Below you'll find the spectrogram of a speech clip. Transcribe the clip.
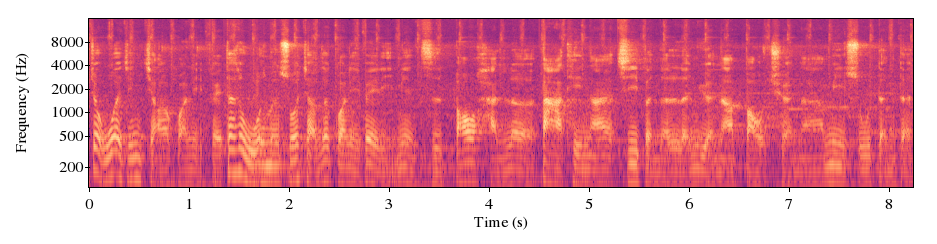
就我已经缴了管理费，但是我们所缴这管理费里面只包含了大厅啊、基本的人员啊、保全啊、秘书等等。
